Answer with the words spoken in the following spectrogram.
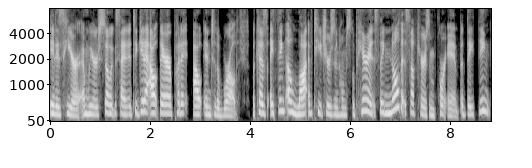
it is here. And we are so excited to get it out there, put it out into the world. Because I think a lot of teachers and homeschool parents, they know that self care is important, but they think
